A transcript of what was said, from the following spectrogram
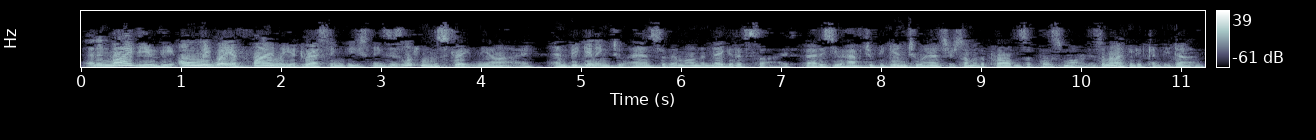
And in my view, the only way of finally addressing these things is looking them straight in the eye and beginning to answer them on the negative side. That is, you have to begin to answer some of the problems of postmodernism, and I think it can be done.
